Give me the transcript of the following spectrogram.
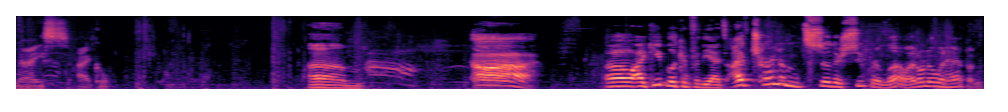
Nice. All right, cool. Um. Ah! Oh, I keep looking for the ads. I've turned them so they're super low. I don't know what happened.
